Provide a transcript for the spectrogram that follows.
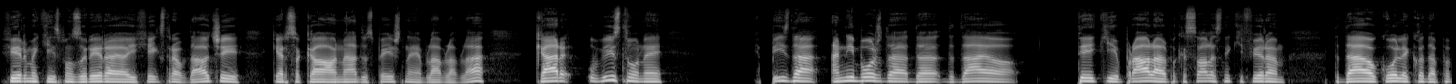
firme, ki sponzorirajo, jih ekstra obdavči, ker so kao naduspešne, bla, bla, bla. Kar v bistvu ne, je pizda, a ni bož, da, da, da dajo te, ki upravljajo, ali pa ki so lastniki firm, da dajo okolje, kot da pa,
